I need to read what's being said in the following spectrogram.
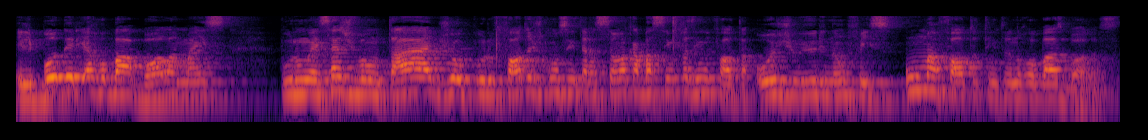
Ele poderia roubar a bola, mas por um excesso de vontade ou por falta de concentração acaba sempre fazendo falta. Hoje o Yuri não fez uma falta tentando roubar as bolas.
